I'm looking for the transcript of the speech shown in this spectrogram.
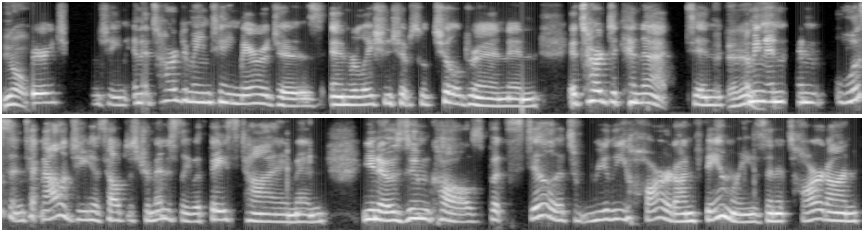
you know, Very challenging, and it's hard to maintain marriages and relationships with children, and it's hard to connect. And I mean, and and listen, technology has helped us tremendously with FaceTime and you know Zoom calls, but still, it's really hard on families, and it's hard on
